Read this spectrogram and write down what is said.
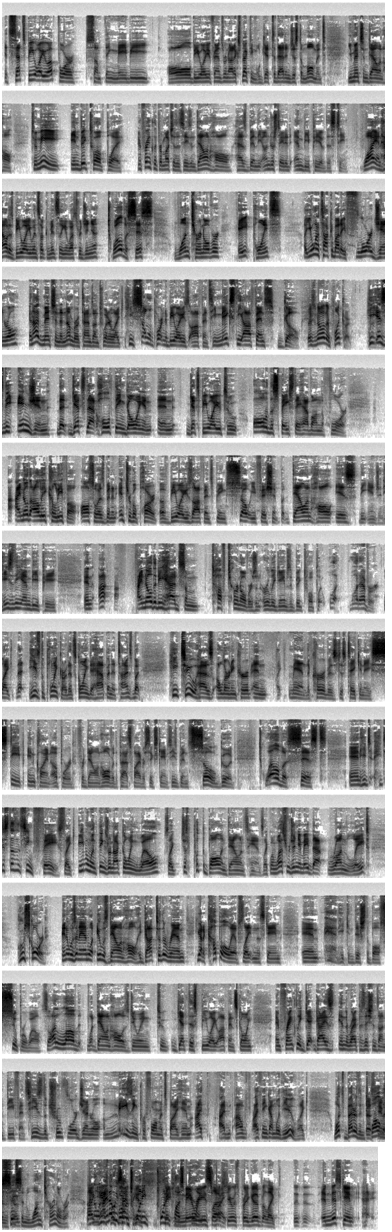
it sets BYU up for something maybe all BYU fans were not expecting. We'll get to that in just a moment. You mentioned Dallin Hall. To me, in Big 12 play, and frankly for much of the season, Dallin Hall has been the understated MVP of this team. Why and how does BYU win so convincingly in West Virginia? 12 assists, one turnover, eight points. Uh, you want to talk about a floor general? And I've mentioned a number of times on Twitter, like, he's so important to BYU's offense. He makes the offense go. There's no other point guard. He is the engine that gets that whole thing going and, and gets BYU to all of the space they have on the floor. I know that Aly Khalifa also has been an integral part of BYU's offense being so efficient, but Dallin Hall is the engine. He's the MVP. And I, I know that he had some tough turnovers in early games in Big 12 play. What, whatever. Like that, he's the point guard. That's going to happen at times, but he too has a learning curve. And like, man, the curve is just taken a steep incline upward for Dallin Hall over the past five or six games. He's been so good. 12 assists and he he just doesn't seem phased. Like even when things are not going well, it's like just put the ball in Dallin's hands. Like when West Virginia made that run late, who scored? And it was an and one. It was Dallin Hall. He got to the rim. He got a couple of layups late in this game, and man, he can dish the ball super well. So I love what Dallin Hall is doing to get this BYU offense going and frankly get guys in the right positions on defense. He's the true floor general. Amazing performance by him. I I I, I think I'm with you. Like, what's better than Best 12 game in the assists and one turnover? Like, I know, I know he's had performance 20, against 20 St. plus Mary's points. last right. year was pretty good, but like in this game,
